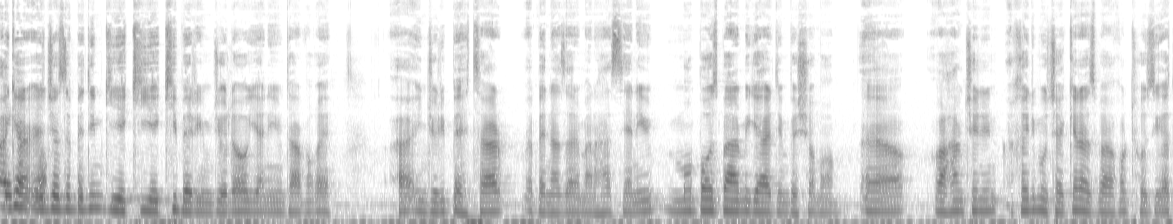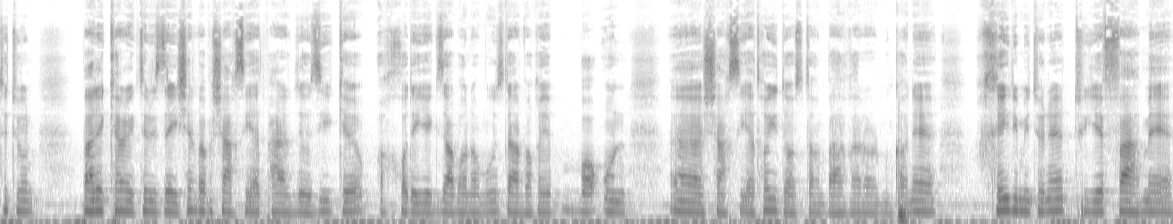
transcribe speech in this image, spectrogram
اگر اجازه بدیم که یکی یکی بریم جلو یعنی در واقع اینجوری بهتر به نظر من هست. یعنی ما باز برمیگردیم به شما. و همچنین خیلی متشکر از به توضیحاتتون. برای characterization و شخصیت پردازی که خود یک زبان آموز در واقع با اون شخصیت های داستان برقرار می‌کنه خیلی می‌تونه توی فهم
